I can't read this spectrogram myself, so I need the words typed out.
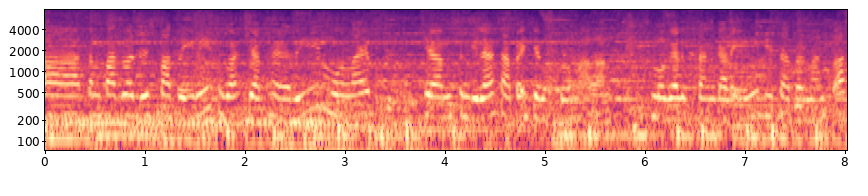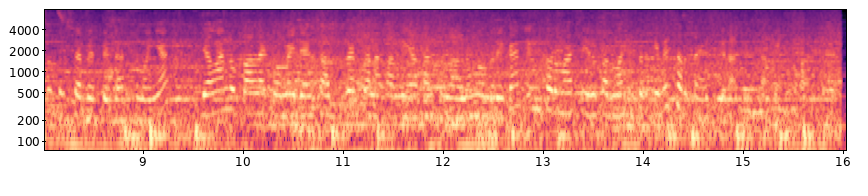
eh, tempat laundry sepatu ini buka setiap hari mulai jam 9 sampai jam 10 malam Semoga liputan kali ini bisa bermanfaat untuk sahabat beta semuanya. Jangan lupa like, komen, dan subscribe karena kami akan selalu memberikan informasi-informasi terkini serta inspiratif. Sampai jumpa.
